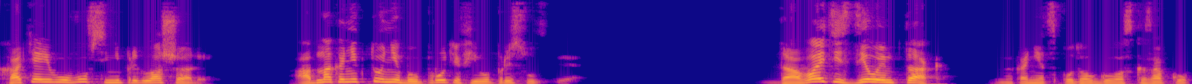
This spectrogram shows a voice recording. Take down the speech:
хотя его вовсе не приглашали. Однако никто не был против его присутствия. «Давайте сделаем так», — наконец подал голос Казаков.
